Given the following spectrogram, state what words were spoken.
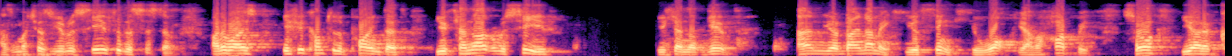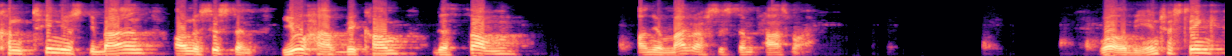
as much as you receive to the system. Otherwise, if you come to the point that you cannot receive, you cannot give. And you're dynamic. You think, you walk, you have a heartbeat. So you are a continuous demand on the system. You have become the thumb on your MagRav system plasma. What will be interesting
